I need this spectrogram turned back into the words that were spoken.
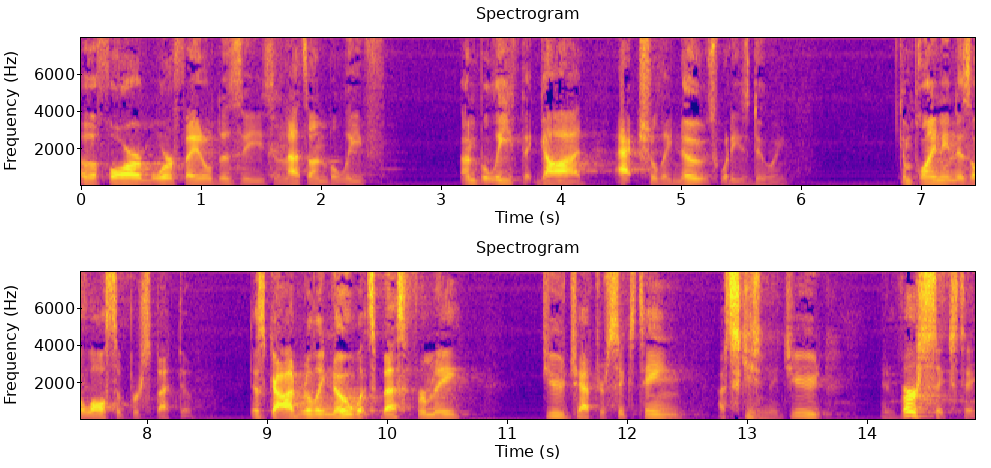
of a far more fatal disease, and that's unbelief. Unbelief that God actually knows what He's doing. Complaining is a loss of perspective. Does God really know what's best for me? Jude chapter 16, excuse me, Jude in verse 16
